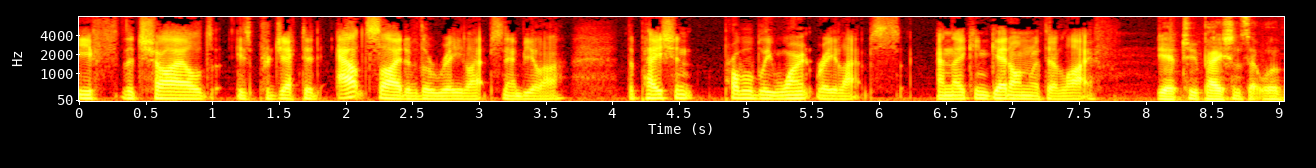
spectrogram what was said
If the child is projected outside of the relapse nebula, the patient probably won't relapse and they can get on with their life. Had two patients that were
